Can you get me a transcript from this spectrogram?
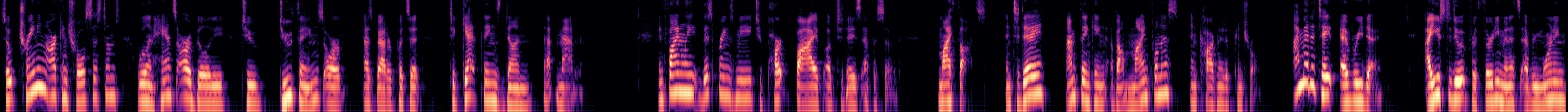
So, training our control systems will enhance our ability to do things, or as Badre puts it, to get things done that matter. And finally, this brings me to part five of today's episode my thoughts. And today, I'm thinking about mindfulness and cognitive control. I meditate every day. I used to do it for 30 minutes every morning,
